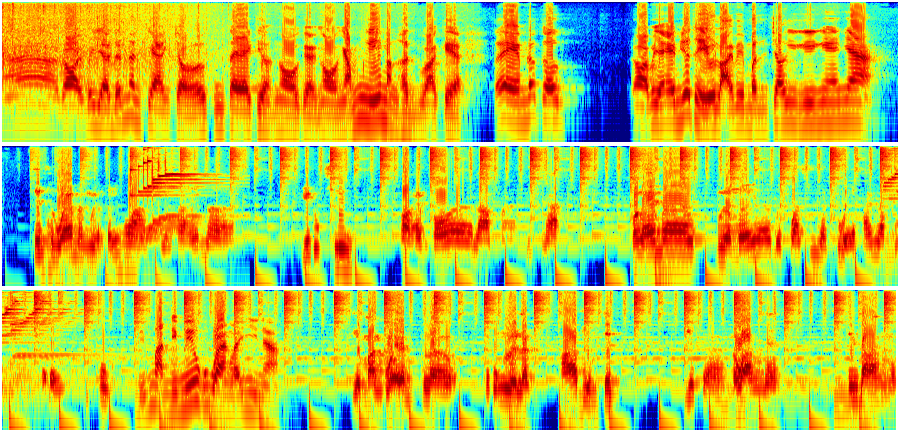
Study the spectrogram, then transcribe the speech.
À rồi bây giờ đến anh chàng chợ cu te chưa? Ngồi kìa ngồi ngắm nghía màn hình hoài kìa. Tới em đó cưng. Rồi bây giờ em giới thiệu lại về mình cho ghi, ghi nghe nha. Tên thật của em là nguyễn tấn hoàng hiện tại em là ghế trúc sư hoặc em có làm nước nhạc vâng em vừa mới bước qua sinh nhật tuổi 25 tuổi ở đây thôi điểm mạnh điểm yếu của hoàng là gì nè? Điểm mạnh của em là một con người là khá điềm tĩnh biết là nấu ăn nè chơi đàn nè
